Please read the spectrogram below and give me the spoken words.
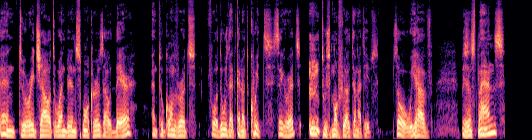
and to reach out 1 billion smokers out there and to convert for those that cannot quit cigarettes to smoke-free alternatives. So we have business plans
